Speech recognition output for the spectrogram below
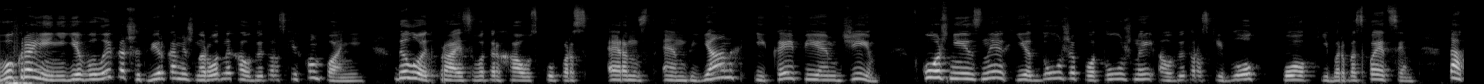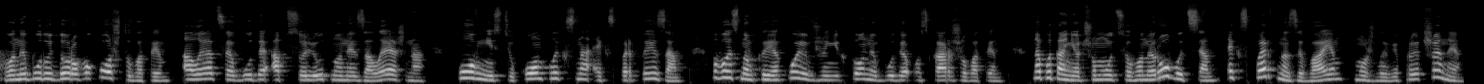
В Україні є велика четвірка міжнародних аудиторських компаній: Deloitte PricewaterhouseCoopers, Ernst Young і KPMG. В кожній з них є дуже потужний аудиторський блок по кібербезпеці. Так, вони будуть дорого коштувати, але це буде абсолютно незалежна, повністю комплексна експертиза, висновки якої вже ніхто не буде оскаржувати. На питання, чому цього не робиться, експерт називає можливі причини.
